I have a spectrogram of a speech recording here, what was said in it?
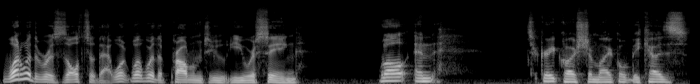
What were the results of that? What what were the problems you you were seeing? Well, and it's a great question, Michael, because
